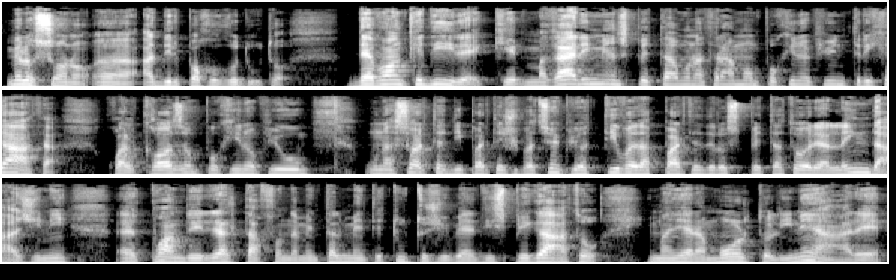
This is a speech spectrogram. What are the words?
me lo sono uh, a dir poco goduto. Devo anche dire che magari mi aspettavo una trama un pochino più intricata, qualcosa un pochino più, una sorta di partecipazione più attiva da parte dello spettatore alle indagini, eh, quando in realtà fondamentalmente tutto ci viene dispiegato in maniera molto lineare,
